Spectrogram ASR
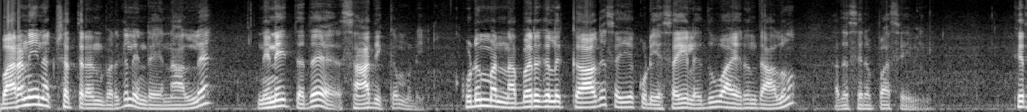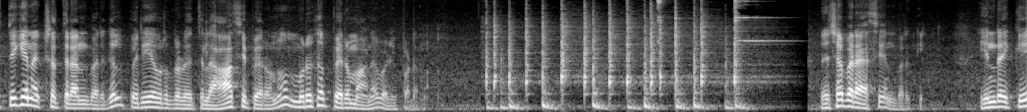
பரணி நட்சத்திர அன்பர்கள் இன்றைய நாளில் நினைத்ததை சாதிக்க முடியும். குடும்ப நபர்களுக்காக செய்யக்கூடிய செயல் எதுவாக இருந்தாலும் அதை சிறப்பாக செய்வீங்க. கிருத்திகை நட்சத்திர அன்பர்கள் பெரியவர்களிடத்தில் ஆசி பெறணும் முருகப்பெருமானை வழிபடணும். ரிஷபராசி அன்பர்கள் இன்றைக்கு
